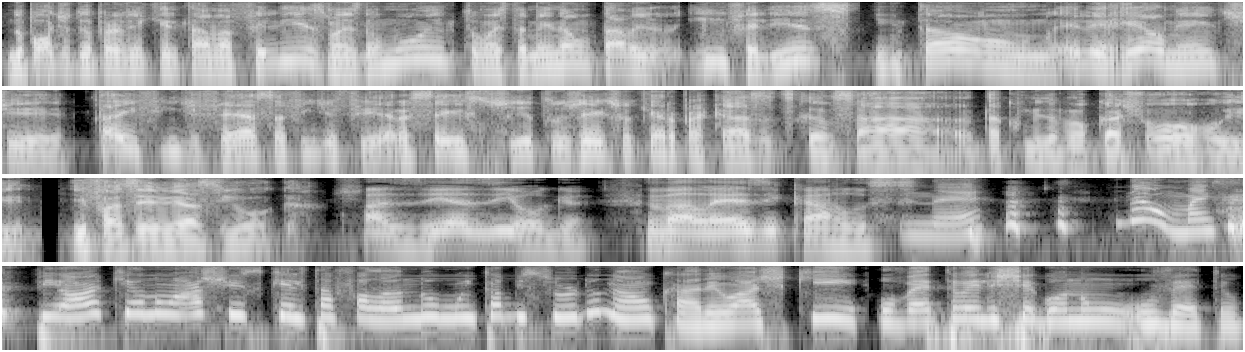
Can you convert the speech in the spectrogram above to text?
No pódio deu para ver que ele estava feliz, mas não muito, mas também não estava infeliz. Então, ele realmente tá em fim de festa, fim de feira, seis títulos. Gente, eu quero para casa descansar, dar comida pro meu cachorro e, e fazer minhas yoga. Fazer as yoga. Valese e Carlos. Né? Não, mas pior que eu não acho isso que ele tá falando muito absurdo, não, cara. Eu acho que o Vettel, ele chegou num. O Vettel.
